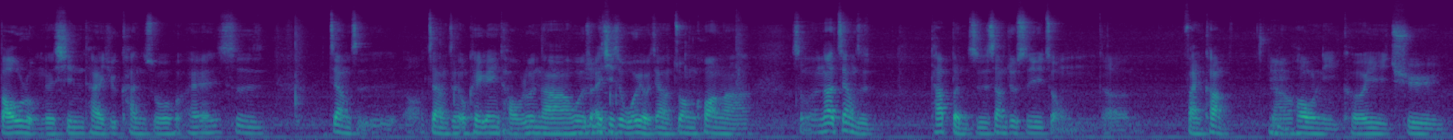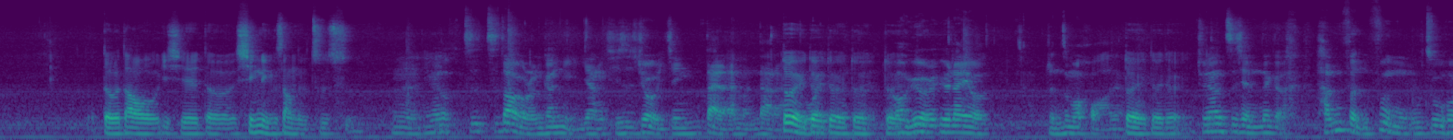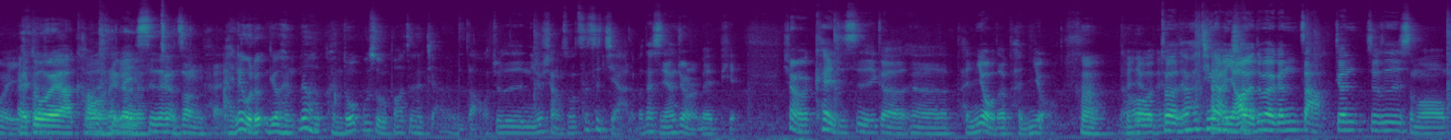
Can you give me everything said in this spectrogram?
包容的心态去看，说，哎，是。这样子哦，这样子我可以跟你讨论啊，或者说，哎、欸，其实我有这样的状况啊，什么？那这样子，它本质上就是一种呃反抗，然后你可以去得到一些的心灵上的支持。嗯，应该说知知道有人跟你一样，其实就已经带来蛮大的。对对对对对。哦，原原来有。人这么滑的，对对对，就像之前那个韩粉父母无助会一样，哎，对啊，靠那个类似那个状态。哎，那我都有很那很多故事，我不知道真的假的。不知道，就是你就想说这是假的吧，但实际上就有人被骗。像有个 case 是一个呃朋友的朋友，然后对，他听起来遥远，对不对？跟诈跟就是什么，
